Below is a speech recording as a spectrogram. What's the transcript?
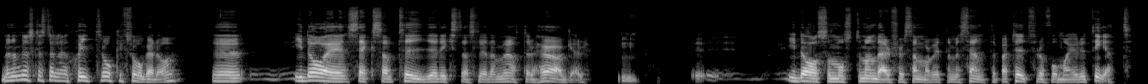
Men om jag ska ställa en skittråkig fråga då. Eh, idag är sex av tio riksdagsledamöter höger. Mm. Eh, idag så måste man därför samarbeta med Centerpartiet för att få majoritet.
